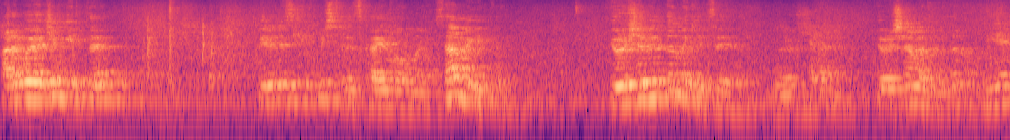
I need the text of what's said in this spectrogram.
Hariba'ya kim gitti? Biriniz gitmiştiniz kayıt olmaya. Sen mi gittin? Görüşebildin mi kimseyle? Görüşelim. Görüşemedin değil mi? Niye?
